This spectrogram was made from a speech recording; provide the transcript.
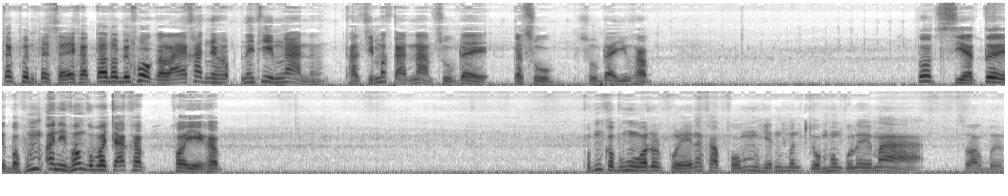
แต่เพิ่นไปใส่ครับตอนเราไปโคกกับหลายขั้นอยู่ครับในทีมงานน่ะถ้าสิมาการน้ำสูบได้กระสูบสูบได้อยู่ครับรถเสียเต้ยบอกผมอันนี้ผมก็บ่จักครับพ่อเอกครับ ผมกับหัวรถผู้ใดนะครับ ผมเห็นเพิ่นจมผมก็เลยมาซองเบิง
